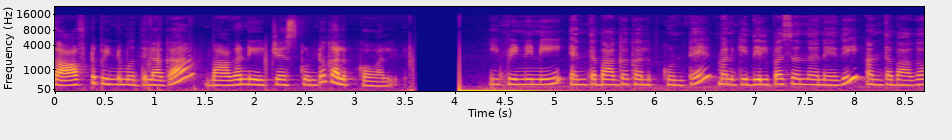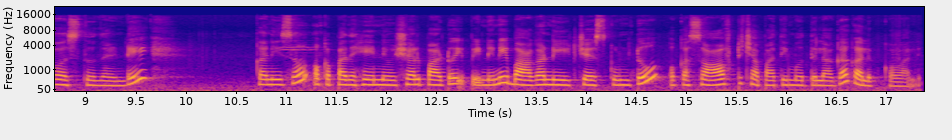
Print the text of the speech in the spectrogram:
సాఫ్ట్ పిండి ముద్దలాగా బాగా నీట్ చేసుకుంటూ కలుపుకోవాలి. ఈ పిండిని ఎంత బాగా కలుపుకుంటే మనకి దిల్పసంద్ అనేది అంత బాగా వస్తుందండి. కనీసం ఒక పదిహేను నిమిషాల పాటు ఈ పిండిని బాగా నీట్ చేసుకుంటూ ఒక సాఫ్ట్ చపాతీ ముద్దలాగా కలుపుకోవాలి.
